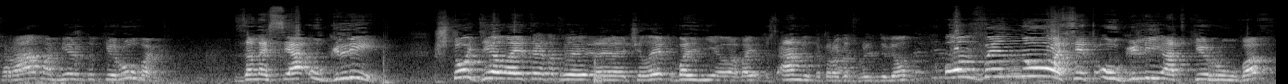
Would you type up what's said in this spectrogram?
храма между керувами, занося угли. Что делает этот э, человек, вольне, э, то есть ангел, который одет в лен? Он выносит угли от керувов.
